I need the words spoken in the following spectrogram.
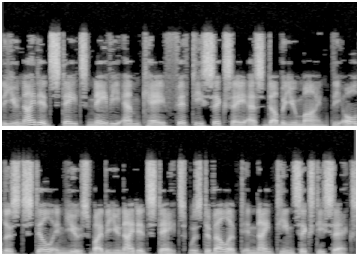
The United States Navy Mk-56 ASW mine the oldest still in use by the United States was developed in 1966.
